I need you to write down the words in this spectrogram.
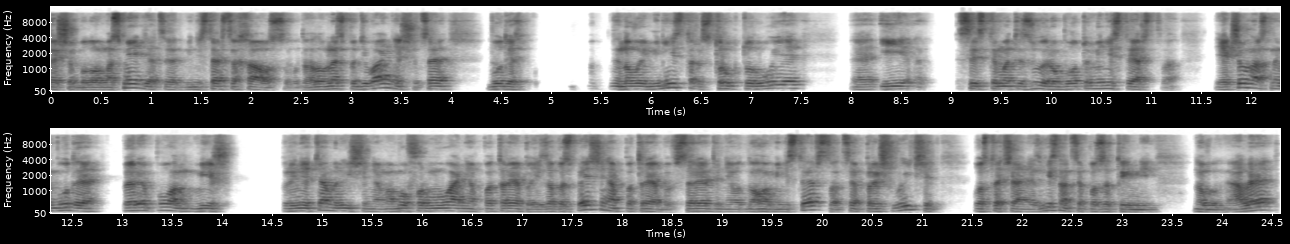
те, що було в мас-медіа, це міністерство хаосу. От головне сподівання, що це буде новий міністр, структурує е, і систематизує роботу міністерства. Якщо в нас не буде перепон між прийняттям рішенням або формуванням потреби і забезпеченням потреби всередині одного міністерства, це пришвидшить постачання. Звісно, це позитивні новини, але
